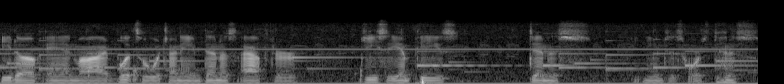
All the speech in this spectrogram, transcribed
P-Dub, and my Blitzle, which I named Dennis after GCMP's Dennis. He named his horse Dennis.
